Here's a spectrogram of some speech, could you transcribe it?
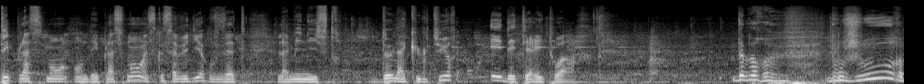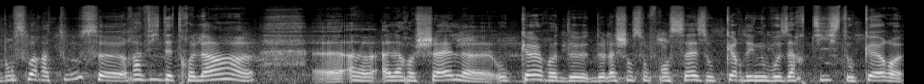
déplacement en déplacement. Est-ce que ça veut dire que vous êtes la ministre? De la Culture et des Territoires D'abord, euh, bonjour, bonsoir à tous. Euh, ravi d'être là, euh, à, La Rochelle, au cœur de, la chanson française, au cœur des nouveaux artistes, au cœur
